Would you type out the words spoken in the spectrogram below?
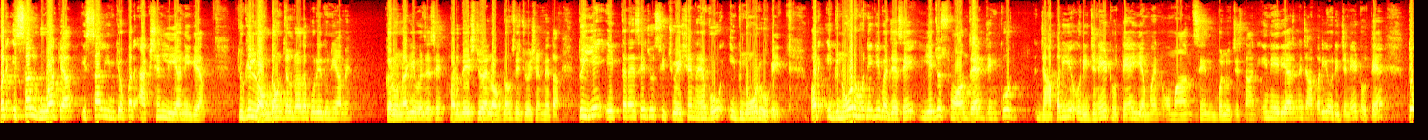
पर इस साल हुआ क्या? इस साल इनके ऊपर एक्शन लिया नहीं गया, क्योंकि लॉकडाउन चल रहा था पूरी दुनिया में। कोरोना की वजह से हर देश जो है लॉकडाउन सिचुएशन में था। तो ये एक तरह से जो सिचुएशन है, वो इग्नोर हो गई। और इग्नोर होने की वजह से ये जो स्वान्स हैं, जिनको जहाँ पर ये ओरिजिनेट होते हैं, यमन, ओमान, सिंध, बलूचिस्तान, इन एरियाज़ में जहाँ पर ये ओरिजिनेट होते हैं तो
